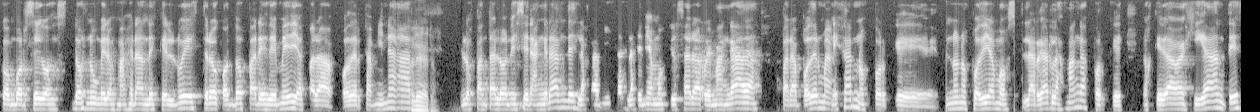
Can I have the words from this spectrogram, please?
con borcegos dos números más grandes que el nuestro, con dos pares de medias para poder caminar. Los pantalones eran grandes, las camisas las teníamos que usar arremangadas para poder manejarnos porque no nos podíamos largar las mangas porque nos quedaban gigantes.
